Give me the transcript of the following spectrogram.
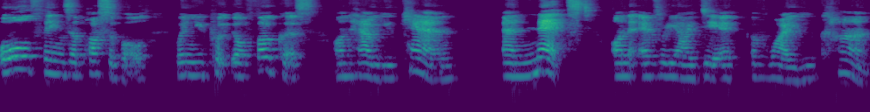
all things are possible when you put your focus on how you can, and next on every idea of why you can't.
